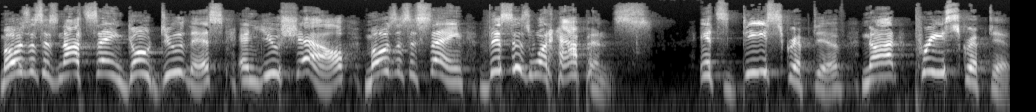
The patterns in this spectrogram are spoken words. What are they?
Moses is not saying, Go do this and you shall. Moses is saying, This is what happens. It's descriptive, not prescriptive.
